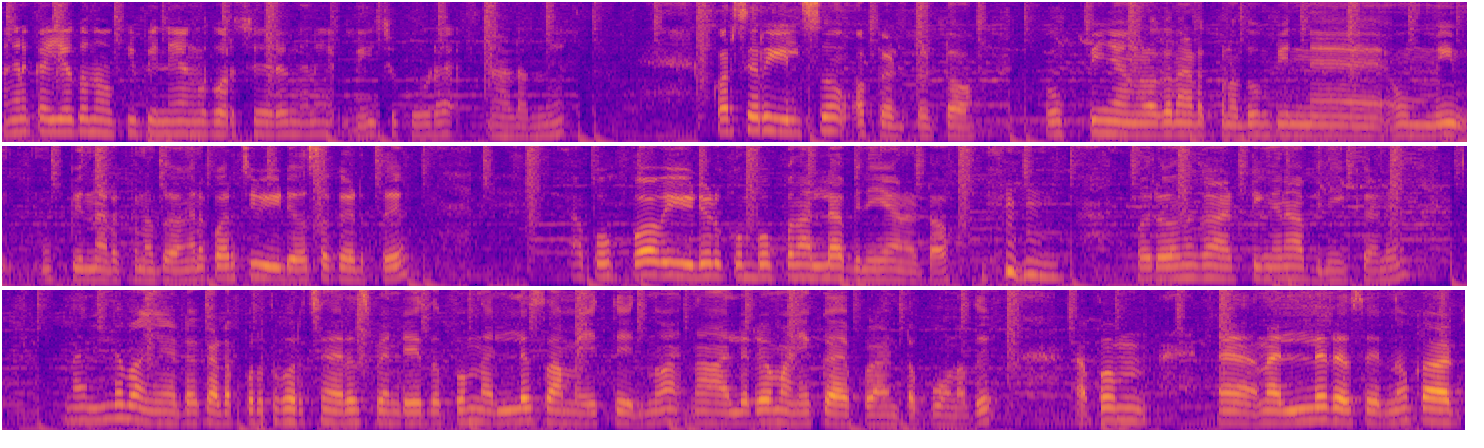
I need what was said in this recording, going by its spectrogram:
അങ്ങനെ കൈയൊക്കെ നോക്കി പിന്നെ ഞങ്ങൾ കുറച്ച് നേരം ഇങ്ങനെ ബീച്ചിൽ കൂടെ നടന്ന് കുറച്ച് റീൽസും ഒക്കെ എടുത്തു കേട്ടോ ഉപ്പി ഞങ്ങളൊക്കെ നടക്കുന്നതും പിന്നെ ഉമ്മയും ഉപ്പിയും നടക്കുന്നതും അങ്ങനെ കുറച്ച് വീഡിയോസൊക്കെ എടുത്ത്. അപ്പോൾ ഉപ്പ വീഡിയോ എടുക്കുമ്പോൾ ഉപ്പ നല്ല അഭിനയമാണ് കേട്ടോ ഓരോന്ന് കാട്ടി ഇങ്ങനെ അഭിനയിക്കുകയാണ് നല്ല ഭംഗിയായിട്ട്. കടപ്പുറത്ത് കുറച്ച് നേരം സ്പെൻഡ് ചെയ്തപ്പം നല്ല സമയത്തായിരുന്നു. നാലര മണിയൊക്കെ ആയപ്പോഴാണ് കേട്ടോ പോണത്. അപ്പം നല്ല രസമായിരുന്നു. കാട്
